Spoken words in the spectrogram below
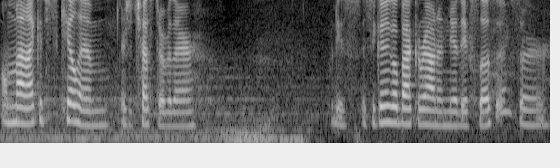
Oh man, I could just kill him. There's a chest over there. But he's is he gonna go back around and near the explosives or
